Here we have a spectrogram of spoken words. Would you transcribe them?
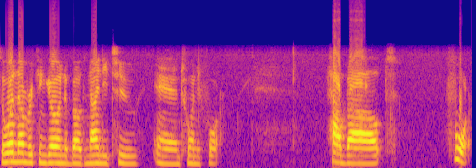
So what number can go into both 92 and 24? How about 4?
